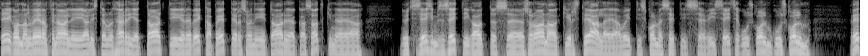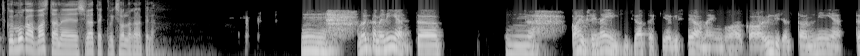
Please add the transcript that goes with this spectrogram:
teekonnal veerandfinaali alistanud Harriet Darti, Rebecca Petersoni, Darja Kasatkina ja nüüd siis esimese seti kaotas Sorana Kirsteale ja võitis kolmes setis viis-seitse, kuus-kolm, kuus-kolm. Rett, kui mugav vastane Sviatek võiks olla Kanepile mm,? No ütleme nii, et mm, kahjuks ei näinud siin Sviateki ja Kirstea mängu, aga üldiselt on nii, et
